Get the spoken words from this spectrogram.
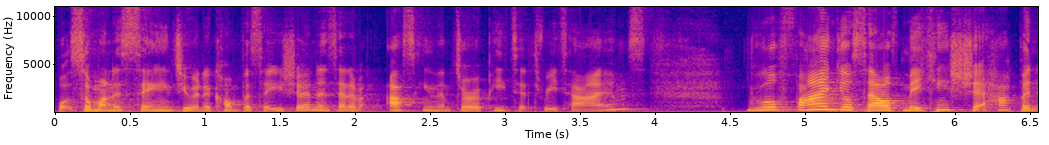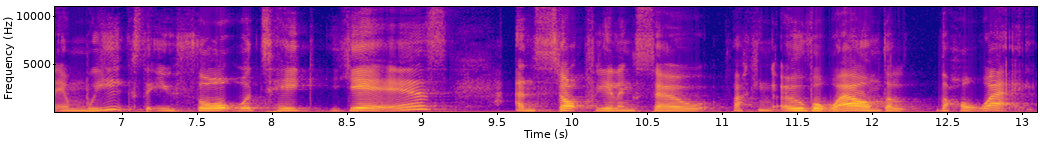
what someone is saying to you in a conversation instead of asking them to repeat it three times. You will find yourself making shit happen in weeks that you thought would take years and stop feeling so fucking overwhelmed the, the whole way.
